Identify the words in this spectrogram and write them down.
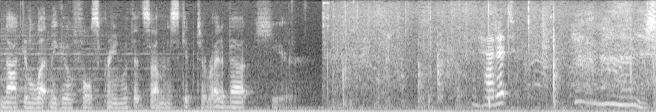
Not going to let me go full screen with it, so I'm going to skip to right about here. And had it? It's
